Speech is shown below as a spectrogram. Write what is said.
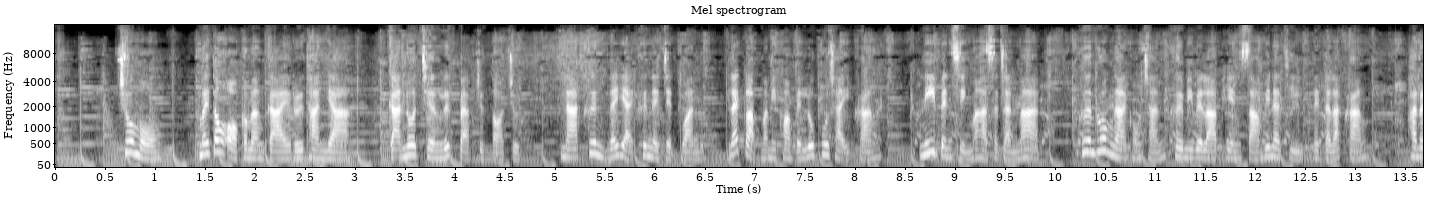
24 ชั่วโมง ไม่ต้องออกกำลังกายหรือทานยา การนวดเชิงลึกแบบจุดต่อจุดหนาขึ้นและใหญ่ขึ้นใน 7 วัน และกลับมามีความเป็นลูกผู้ชายอีกครั้ง นี่เป็นสิ่งมหัศจรรย์มาก เพื่อนร่วมงานของฉันเคยมีเวลาเพียง 3 วินาทีในแต่ละครั้งภรร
